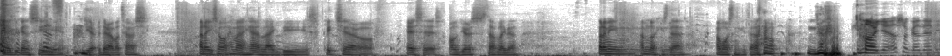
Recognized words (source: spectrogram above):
uh, you can see Yes. their, their avatars. And I saw him and he had like this picture of SS soldiers, stuff like that. But I mean, I'm not his dad. I wasn't his dad. Oh yeah, sugar daddy.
